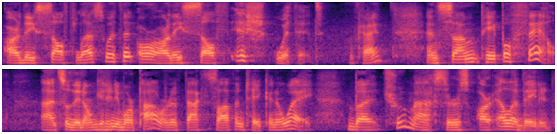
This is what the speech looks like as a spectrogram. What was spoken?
Are they selfless with it or are they selfish with it? Okay? And some people fail. And so they don't get any more power. And in fact, it's often taken away. But true masters are elevated.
